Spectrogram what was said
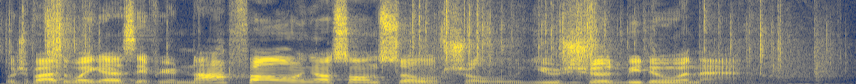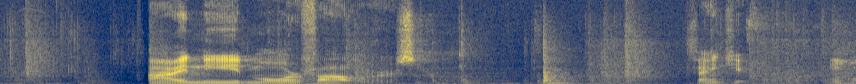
Which, by the way, guys, if you're not following us on social, you should be doing that. I need more followers. Thank you. Mm-hmm.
